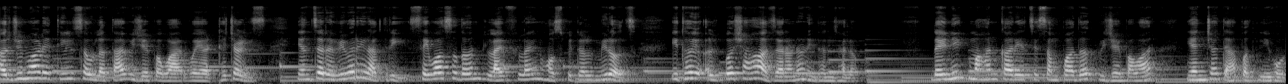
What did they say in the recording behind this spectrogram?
अर्जुनवाड येथील सौलता विजय पवार वय अठ्ठेचाळीस यांचं रविवारी रात्री सेवा सदन लाईफलाईन हॉस्पिटल मिरज इथं अल्पशहा आजारानं निधन झालं. दैनिक महान कार्याचे संपादक विजय पवार यांच्या त्या पत्नी होत.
